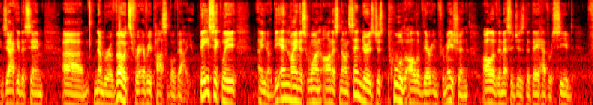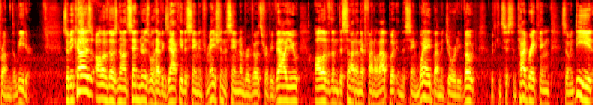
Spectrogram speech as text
exactly the same uh, number of votes for every possible value. Basically, uh, you know, the n minus one honest non-senders just pooled all of their information, all of the messages that they have received from the leader. So because all of those non-senders will have exactly the same information, the same number of votes for every value, all of them decide on their final output in the same way by majority vote with consistent tie breaking. So indeed,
